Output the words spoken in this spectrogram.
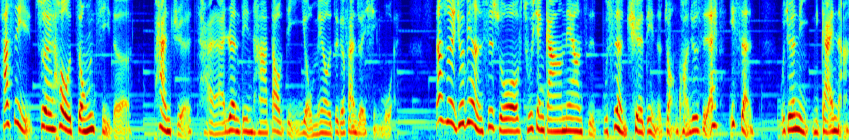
他是以最后终极的判决才来认定他到底有没有这个犯罪行为。那所以就变成是说出现刚刚那样子不是很确定的状况，就是哎一审我觉得你你该拿，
